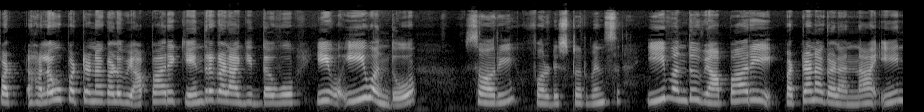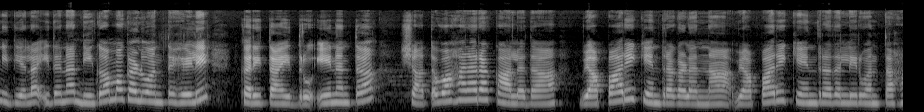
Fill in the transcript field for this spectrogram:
ಪಟ್, ಹಲವು ಪಟ್ಟಣಗಳು ವ್ಯಾಪಾರಿ ಕೇಂದ್ರಗಳಾಗಿದ್ದವು. ಈ ಈ ಒಂದು ಸಾರಿ ಫಾರ್ ಡಿಸ್ಟರ್ಬೆನ್ಸ್. ಈ ಒಂದು ವ್ಯಾಪಾರಿ ಪಟ್ಟಣಗಳನ್ನು ಏನಿದೆಯಲ್ಲ, ಇದನ್ನು ನಿಗಮಗಳು ಅಂತ ಹೇಳಿ ಕರಿತಾ ಇದ್ದರು ಏನಂತ? ಶಾತವಾಹನರ ಕಾಲದ ವ್ಯಾಪಾರಿ ಕೇಂದ್ರಗಳನ್ನು, ವ್ಯಾಪಾರಿ ಕೇಂದ್ರದಲ್ಲಿರುವಂತಹ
